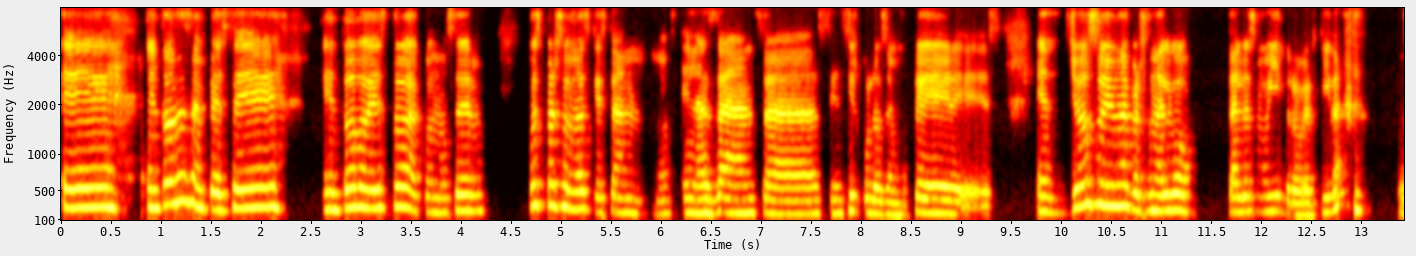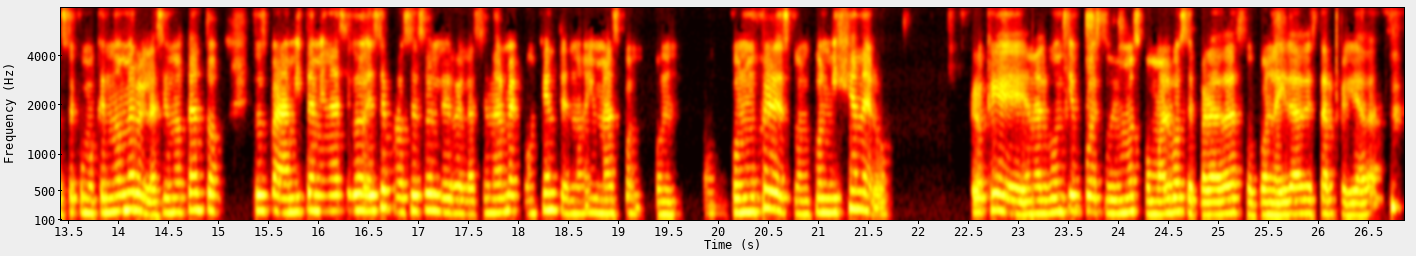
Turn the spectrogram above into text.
Eh, entonces empecé en todo esto a conocer pues personas que están en las danzas, en círculos de mujeres. yo soy una persona algo tal vez muy introvertida, o sea, como que no me relaciono tanto. Entonces, para mí también ha sido ese proceso de relacionarme con gente, ¿no? Y más con, con, con mujeres, con, con mi género. Creo que en algún tiempo estuvimos como algo separadas o con la idea de estar peleadas.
